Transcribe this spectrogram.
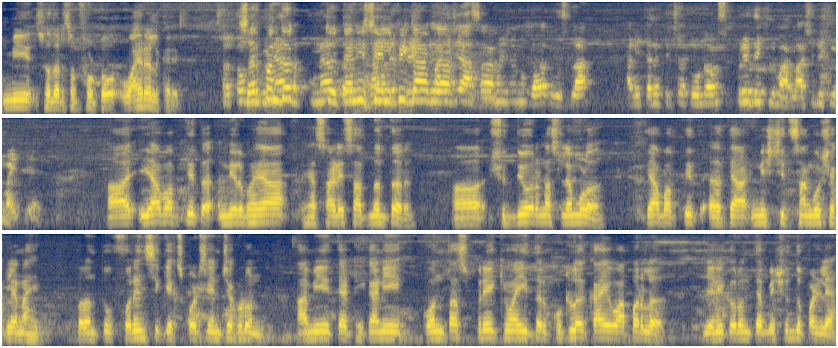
मी सदरचा फोटो व्हायरल करेल. सर, पण त्यांनी selfie काढला. आणि त्याने तिच्या तोंडावर स्प्रे देखील मारला अशी देखील माहिती आहे. अ, या बाबतीत निर्भया ह्या साडेसात नंतर अ, शुद्धीवर नसल्यामुळं त्या बाबतीत त्या निश्चित सांगू शकल्या नाहीत. परंतु फोरेन्सिक एक्सपर्ट्स यांच्याकडून आम्ही त्या ठिकाणी कोणता स्प्रे किंवा इतर कुठलं काय वापरलं जेणेकरून त्या बेशुद्ध पडल्या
